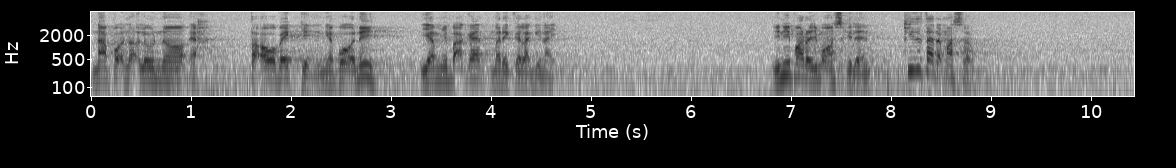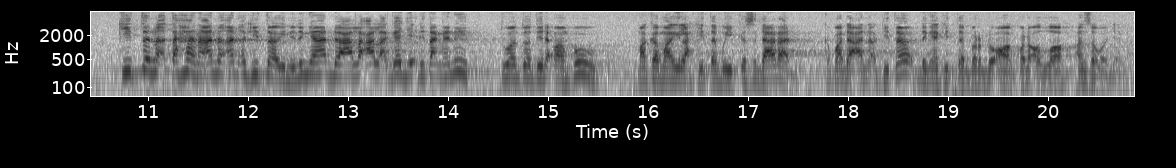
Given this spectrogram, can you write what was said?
nampak nak lunak eh, tak apa backing dengan pokok ni yang menyebabkan mereka lagi naik. Ini para jemaah sekalian kita tak ada masa. Kita nak tahan anak-anak kita ini dengan ada alat-alat gadget di tangan ni tuan-tuan tidak mampu. Maka marilah kita beri kesedaran kepada anak kita dengan kita berdoa kepada Allah Azza wa Jalla.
